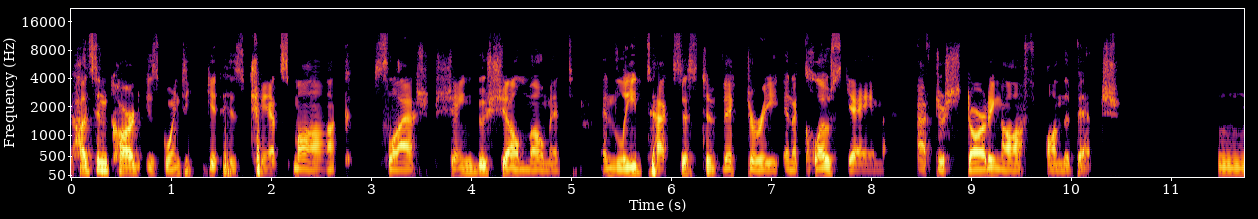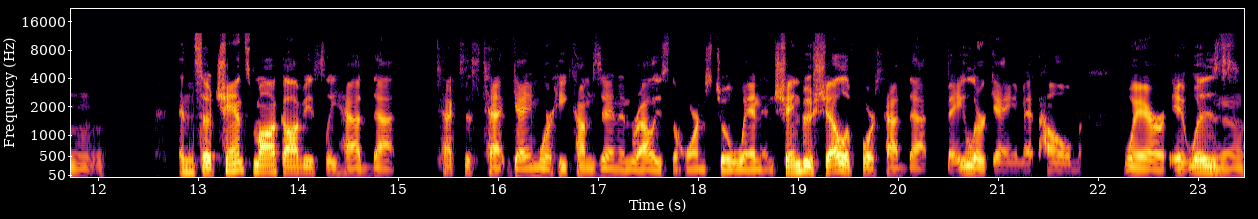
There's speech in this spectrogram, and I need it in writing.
Hudson Card is going to get his Chance Mock slash Shane Buechele moment and lead Texas to victory in a close game after starting off on the bench. Hmm. And so Chance Mock obviously had that Texas Tech game where he comes in and rallies the horns to a win. And Shane Buechele, of course, had that Baylor game at home where it was Yeah.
